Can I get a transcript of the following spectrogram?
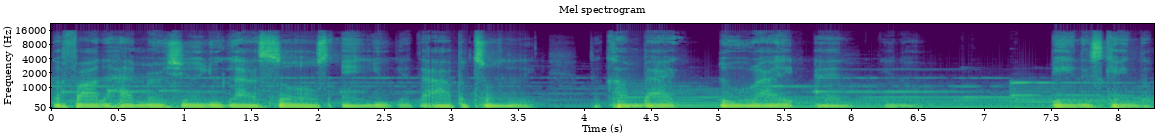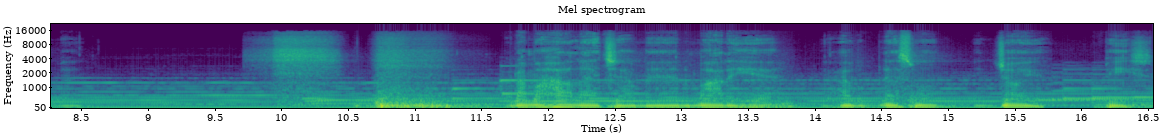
the Father have mercy on you guys' souls and you get the opportunity to come back, do right, and, you know, be in this kingdom, man. But I'ma holla at y'all, man. I'm out of here. Have a blessed one. Enjoy it. Peace.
